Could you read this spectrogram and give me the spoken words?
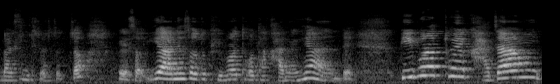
말씀드렸었죠. 그래서 이 안에서도 비브라토가 다 가능해야 하는데 비브라토의 가장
